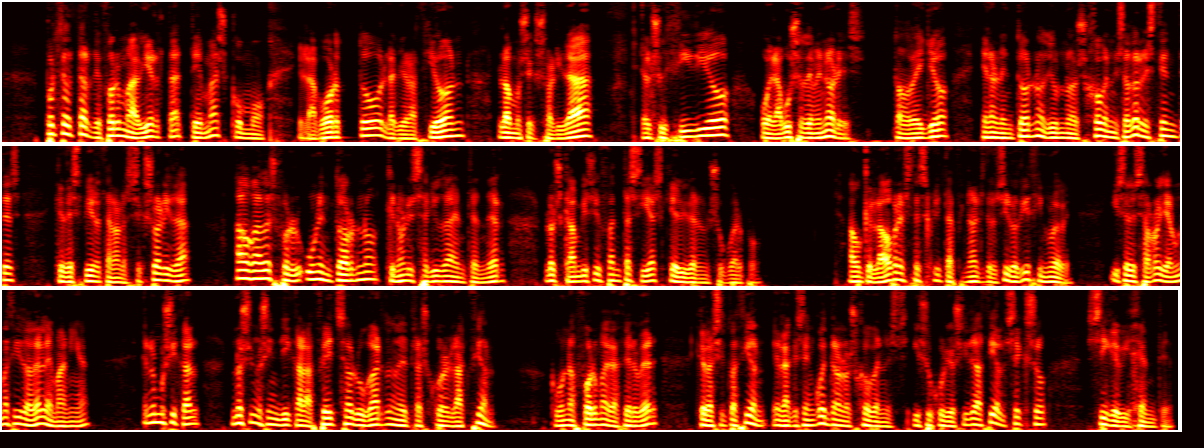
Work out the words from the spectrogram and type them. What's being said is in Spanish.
por tratar de forma abierta temas como el aborto, la violación, la homosexualidad, el suicidio o el abuso de menores. Todo ello en el entorno de unos jóvenes adolescentes que despiertan a la sexualidad, ahogados por un entorno que no les ayuda a entender los cambios y fantasías que viven en su cuerpo. Aunque la obra está escrita a finales del siglo XIX y se desarrolla en una ciudad de Alemania, en el musical no se nos indica la fecha o lugar donde transcurre la acción, como una forma de hacer ver que la situación en la que se encuentran los jóvenes y su curiosidad hacia el sexo sigue vigente.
